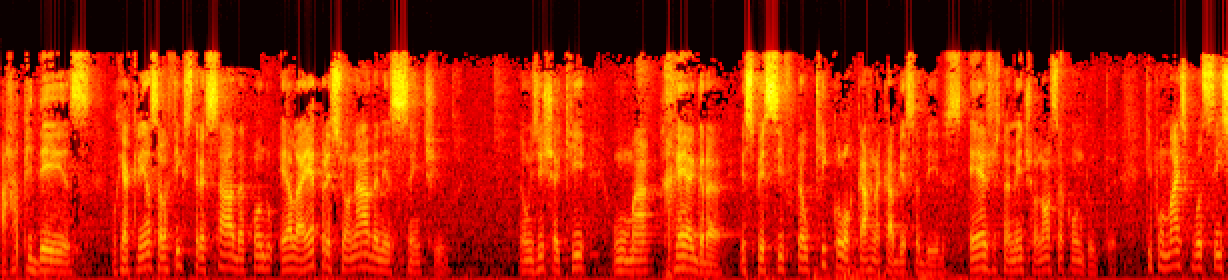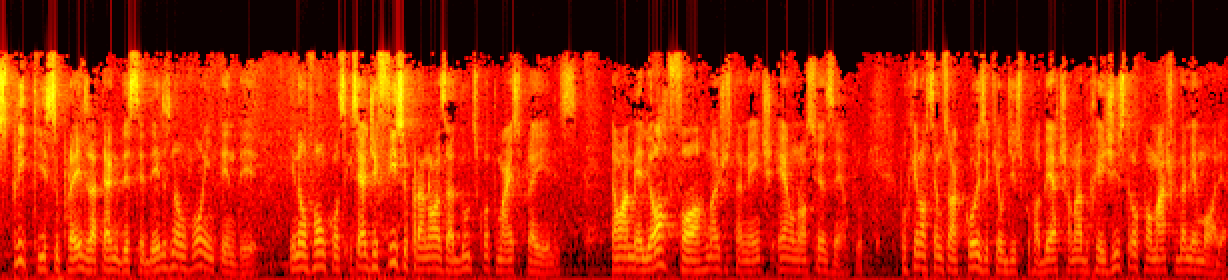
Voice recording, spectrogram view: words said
a rapidez, porque a criança ela fica estressada quando ela é pressionada nesse sentido. Não existe aqui uma regra específica para o que colocar na cabeça deles. É justamente a nossa conduta. Que por mais que você explique isso para eles até descer eles não vão entender e não vão conseguir. Isso é difícil para nós adultos, quanto mais para eles. Então, a melhor forma, justamente, é o nosso exemplo. Porque nós temos uma coisa que eu disse para o Roberto, chamado registro automático da memória.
